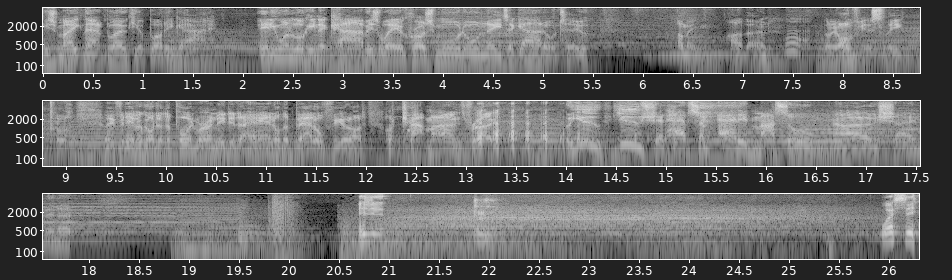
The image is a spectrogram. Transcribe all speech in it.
Is make that bloke your bodyguard. Anyone looking to carve his way across Mordor needs a guard or two. I mean, I don't. Ah. I mean, obviously, if it ever got to the point where I needed a hand on the battlefield, I'd, I'd cut my own throat. But you, you should have some added muscle. No shame in it. Is it? What's it?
